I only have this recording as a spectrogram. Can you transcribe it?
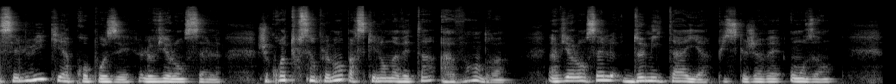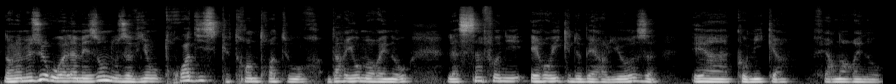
c'est lui qui a proposé le violoncelle. Je crois tout simplement parce qu'il en avait un à vendre. Un violoncelle demi-taille, puisque j'avais onze ans. Dans la mesure où à la maison nous avions trois disques 33 tours, Dario Moreno, la symphonie héroïque de Berlioz et un comique, Fernand Reynaud.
